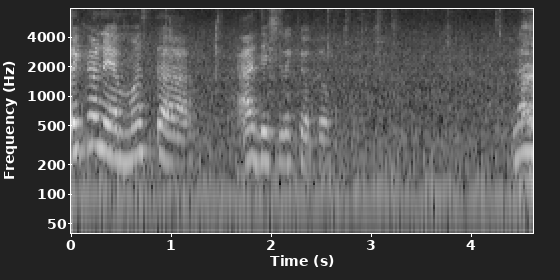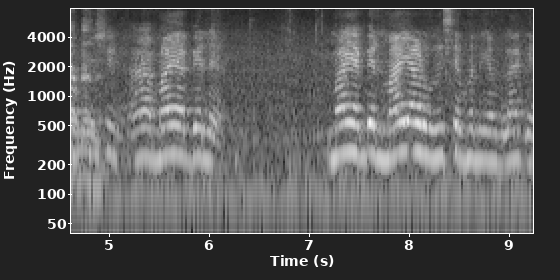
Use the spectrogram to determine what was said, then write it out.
લખ્યો ને એમ મસ્ત આદેશ લખ્યો તો. હા માયાબેને માયાબેન માયાળું વિશે મને એમ લાગે.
